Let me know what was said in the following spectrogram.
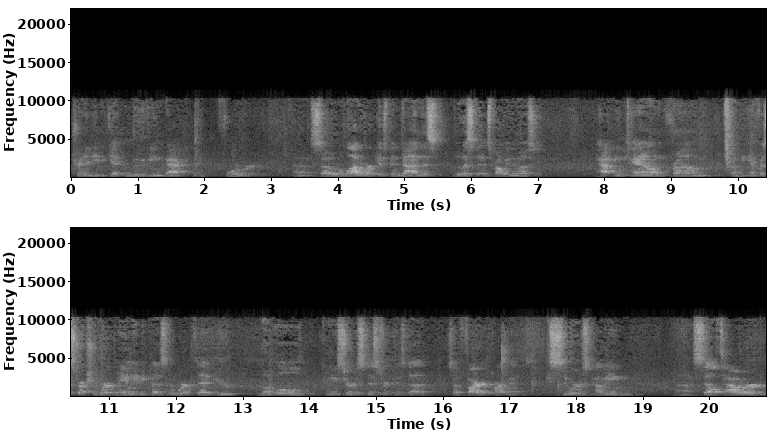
Trinity to get moving back forward. Uh, So a lot of work has been done. This Lewiston is probably the most happening town from, from the infrastructure work, mainly because the work that your local community service district has done. So fire department, sewers coming, uh, cell tower.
